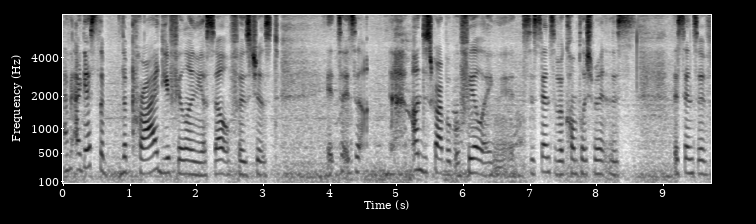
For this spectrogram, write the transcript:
I, I guess the the pride you feel in yourself is just it's it's an undescribable feeling. It's a sense of accomplishment. This a sense of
